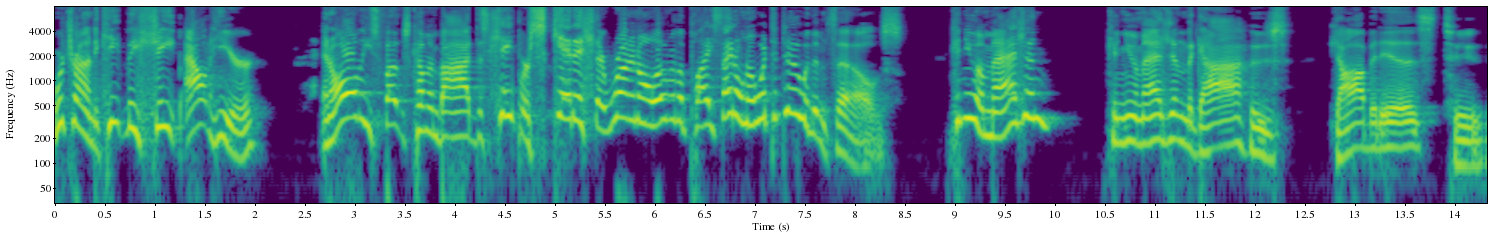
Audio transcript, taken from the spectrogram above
we're trying to keep these sheep out here and all these folks coming by, the sheep are skittish. They're running all over the place. They don't know what to do with themselves. Can you imagine? Can you imagine the guy whose job it is to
